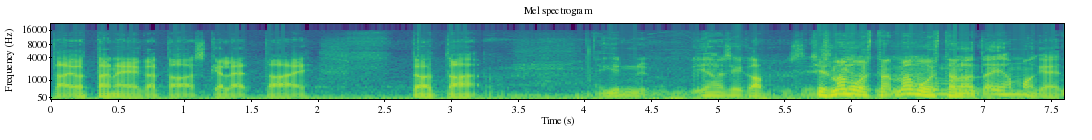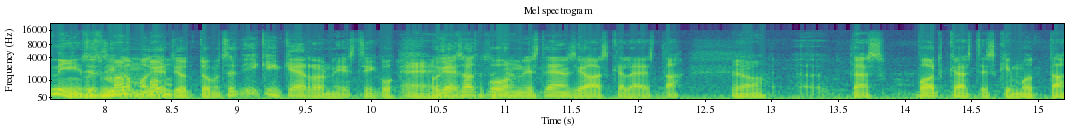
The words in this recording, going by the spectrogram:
tai ottaa ne ekat askeleet, tai tota, ihan sika... Siis mä ihan, muistan- mä muistan- jumalauta, ihan makeet, Niin, siis mä- mä- juttuja, mutta sä et ikin kerro niistä. Niinku, Ei, okei, ei sä oot puhunut niistä ensiaskeleista Joo. tässä podcastissakin, mutta,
